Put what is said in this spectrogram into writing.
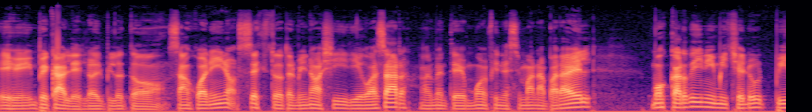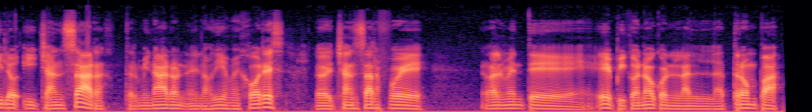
es impecable lo del piloto sanjuanino. Sexto terminó allí Diego Azar. Realmente un buen fin de semana para él. Moscardini, Michelud, Pilo y Chanzar terminaron en los 10 mejores. Lo de Chanzar fue realmente épico, ¿no? Con la, trompa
